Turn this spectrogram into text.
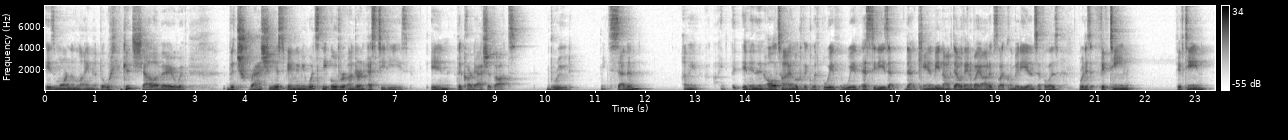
is more in alignment. But when you get Chalamet with the trashiest family, I mean, what's the over under on STDs in the Kardashian thots brood? I mean, seven? I mean, in, in an all time look like with with with STDs that that can be knocked out with antibiotics like chlamydia and syphilis. What is it? 15? 15?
